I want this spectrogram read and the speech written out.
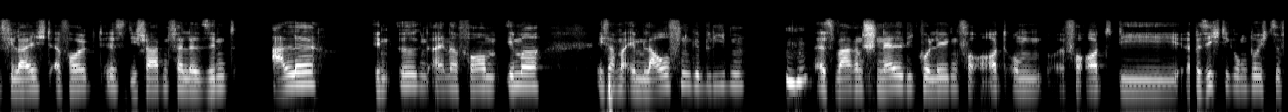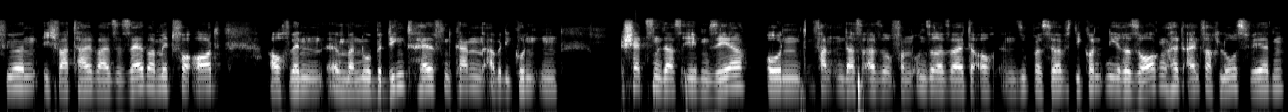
vielleicht erfolgt ist. Die Schadenfälle sind alle in irgendeiner Form immer, ich sag mal, im Laufen geblieben. Mhm. Es waren schnell die Kollegen vor Ort, um vor Ort die Besichtigung durchzuführen. Ich war teilweise selber mit vor Ort, auch wenn äh, man nur bedingt helfen kann, aber die Kunden schätzen das eben sehr und fanden das also von unserer Seite auch ein super Service. Die konnten ihre Sorgen halt einfach loswerden.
